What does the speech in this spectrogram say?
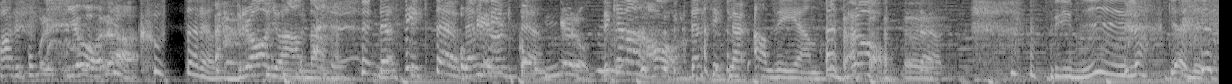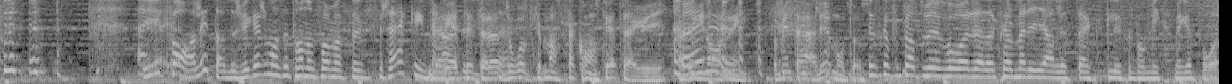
Fan, det får man inte göra. Kutta den. Bra, Johanna. Den fick den. Och Den flera gånger också. Det kan han ha. Den cyklar aldrig igen. Bra. Död. Det är ni är läskiga ni. Det är farligt Anders. Vi kanske måste ta någon form av för försäkring för Jag vet inte, det har dolts en massa konstigheter här. Jag hade ingen aning. De är inte härliga mot oss. Vi ska få prata med vår redaktör Maria alldeles strax. Lyssna på Mix Megapol.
